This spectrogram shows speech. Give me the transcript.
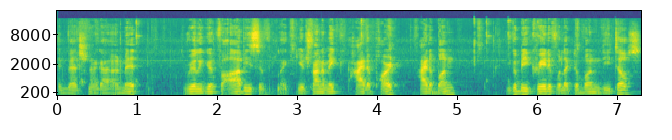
invention I gotta admit. Really good for obbies if like you're trying to make hide a part, hide a button. You could be creative with like the button details.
